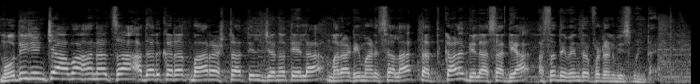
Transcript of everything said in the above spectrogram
मोदीजींच्या आवाहनाचा आदर करत महाराष्ट्रातील जनतेला मराठी माणसाला तत्काळ दिलासा द्या असं देवेंद्र फडणवीस म्हणत आहेत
